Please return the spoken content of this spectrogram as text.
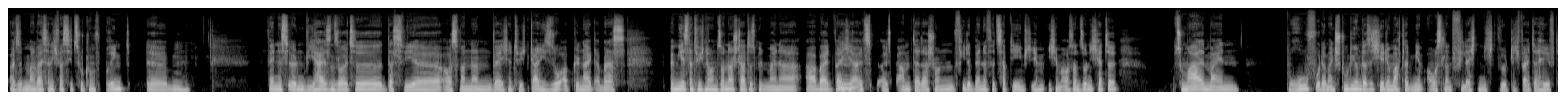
also man weiß ja nicht, was die Zukunft bringt. Ähm, wenn es irgendwie heißen sollte, dass wir auswandern, wäre ich natürlich gar nicht so abgeneigt, aber das bei mir ist natürlich noch ein Sonderstatus mit meiner Arbeit, weil ich ja Hm. als, als Beamter da schon viele Benefits habe, die ich im, ich im Ausland so nicht hätte. Zumal mein Beruf oder mein Studium, das ich hier gemacht habe, mir im Ausland vielleicht nicht wirklich weiterhilft.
